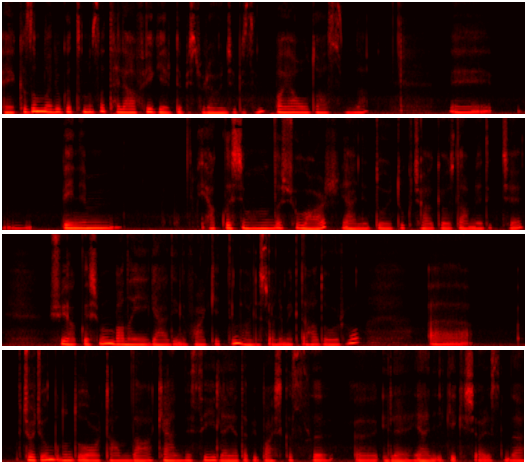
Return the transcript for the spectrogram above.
e, kızımla lügatımıza telafi girdi bir süre önce bizim. Bayağı oldu aslında. E, benim yaklaşımımda şu var. Yani duydukça, gözlemledikçe şu yaklaşımın bana iyi geldiğini fark ettim. Öyle söylemek daha doğru. Ee, çocuğun bulunduğu ortamda kendisiyle ya da bir başkası e, ile yani iki kişi arasında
